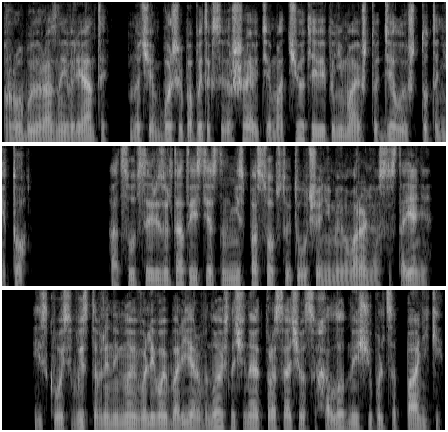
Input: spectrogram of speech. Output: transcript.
Пробую разные варианты, но чем больше попыток совершаю, тем отчетливее понимаю, что делаю что-то не то. Отсутствие результата, естественно, не способствует улучшению моего морального состояния, и сквозь выставленный мной волевой барьер вновь начинают просачиваться холодные щупальца паники.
